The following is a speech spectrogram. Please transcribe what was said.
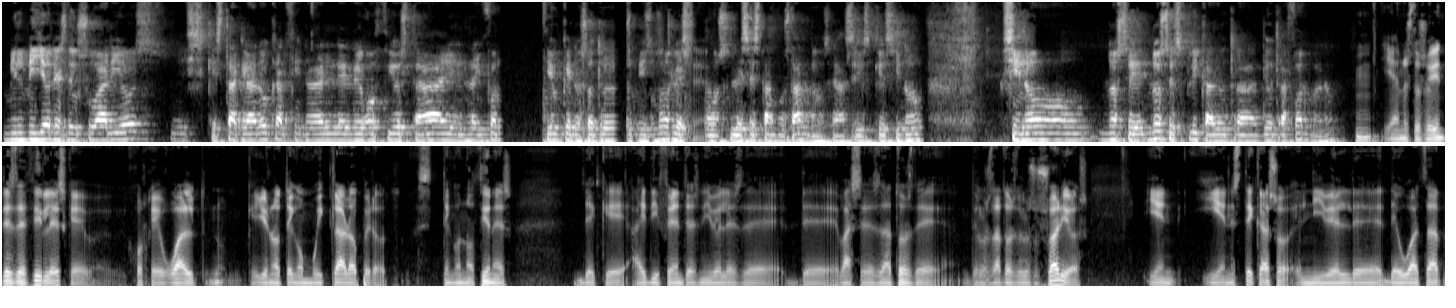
mil millones de usuarios, es que está claro que al final el negocio está en la información que nosotros mismos les, les estamos dando. O sea, si es que si no, si no, no se, no se explica de otra, de otra forma, ¿no? Mm, y a nuestros oyentes decirles que, Jorge, igual, que yo no tengo muy claro, pero tengo nociones de que hay diferentes niveles de, de bases de datos de, de, los datos de los usuarios. Y en, y en este caso, el nivel de, de, WhatsApp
